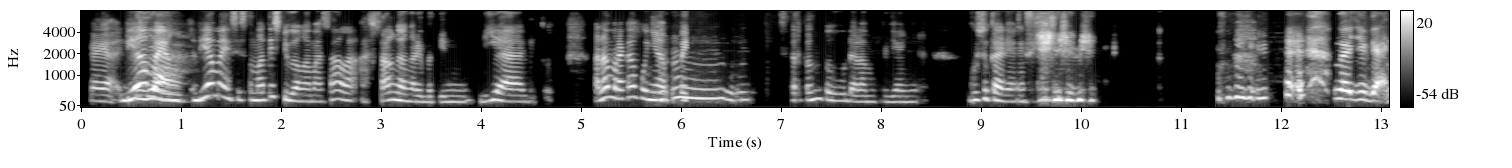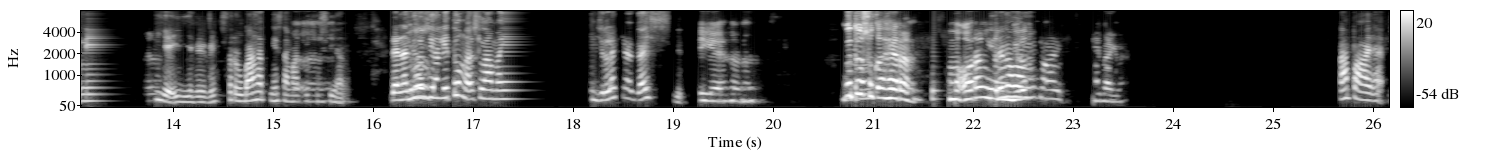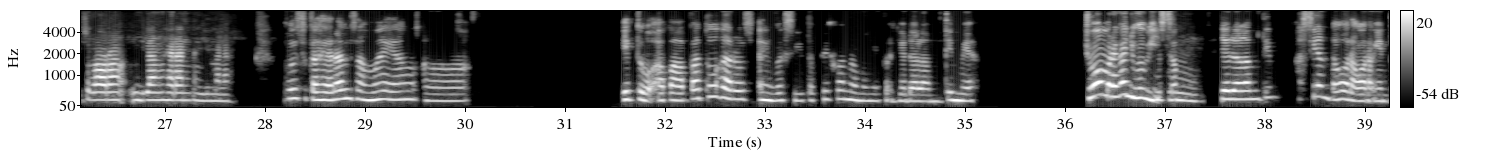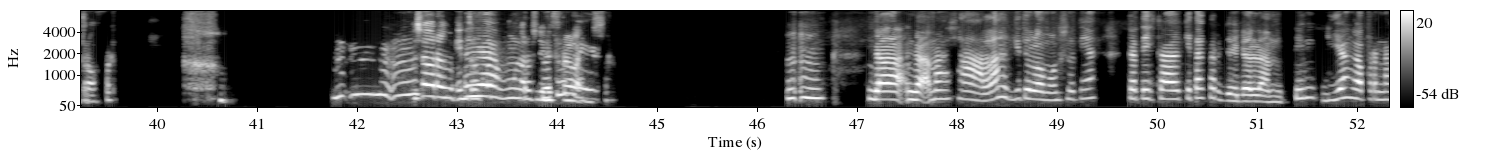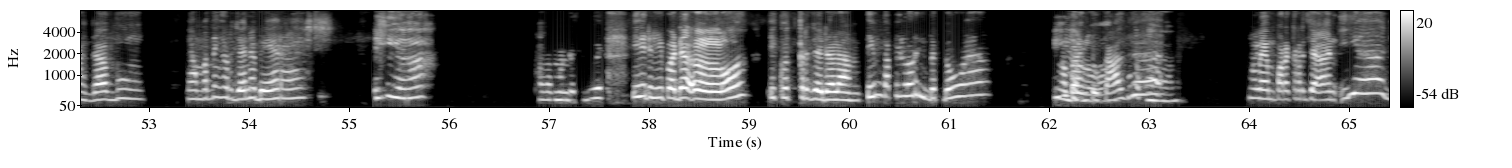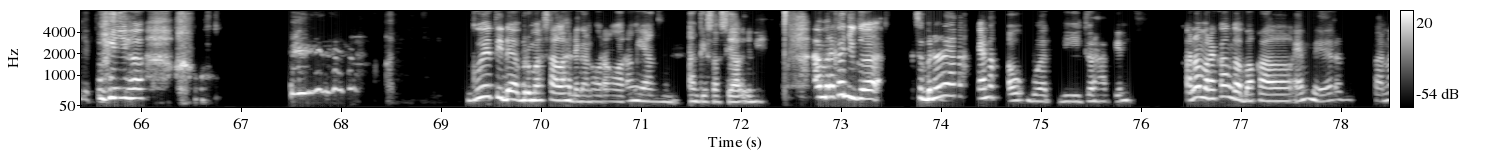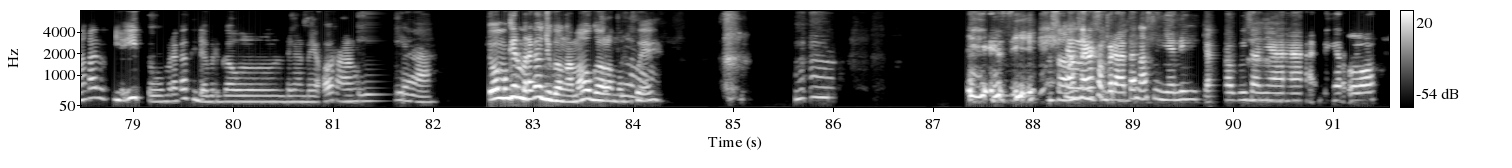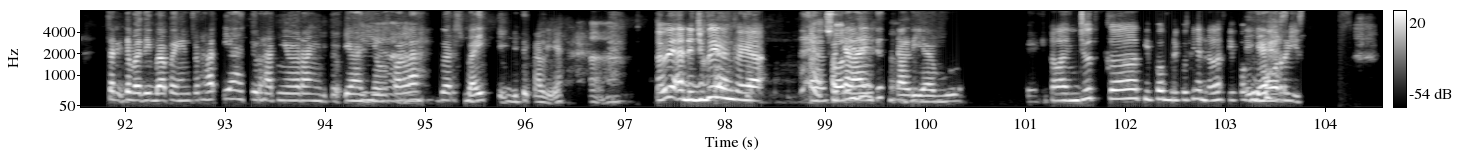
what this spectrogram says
kayak dia iya. main dia main sistematis juga nggak masalah asal nggak ngeribetin dia gitu. Karena mereka punya mm -hmm. tertentu dalam kerjanya. Gue suka nih yang kayak gini nggak juga nih. Iya iya deh seru banget nih sama uh, sosial dan nanti sosial itu nggak selamanya jelek ya guys? Gitu. iya gue tuh suka heran sama orang yang bilang gimana, gimana? Apa ya? Suka orang bilang heran gimana gue suka heran sama yang uh, itu apa-apa tuh harus eh enggak sih tapi kan namanya kerja dalam tim ya? Cuma mereka juga bisa mm kerja dalam tim. Kasihan tau orang-orang introvert. Masa orang introvert iya, harus jadi freelancer? Nggak nggak masalah gitu loh maksudnya ketika kita kerja dalam tim dia nggak pernah gabung. Yang penting kerjanya beres. Iya kalau menurut gue iya daripada lo ikut kerja dalam tim tapi lo ribet doang. Iya ngebantu loh. kagak. Uh. ngelempar kerjaan iya gitu. Iya. Gue tidak bermasalah dengan orang-orang yang antisosial ini. Ah, mereka juga sebenarnya enak tau buat dicurhatin. Karena mereka nggak bakal ember. Karena kan ya itu mereka tidak bergaul dengan banyak orang. Iya. Cuma mungkin mereka juga nggak mau gaul sama gue Iya sih. Yang mereka keberatan aslinya nih kalau misalnya dengar lo cari tiba-tiba pengen curhat, ya curhatnya orang gitu. Ya iya. jauh lah, gue harus baik kayak gitu kali ya. Uh, tapi ada juga yang kayak uh, sorry Oke, lanjut deh. kali ya, Bu. Kita lanjut ke tipe berikutnya adalah tipe iya. humoris. Yes.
